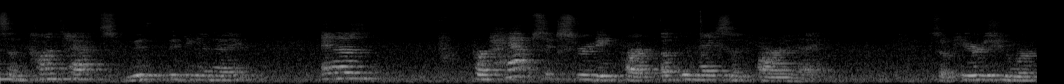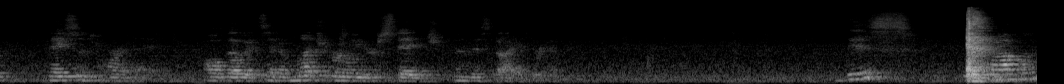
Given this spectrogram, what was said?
some contacts with the DNA, and perhaps extruding part of the nascent RNA. So here's your nascent RNA, although it's at a much earlier stage than this diagram. This problem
